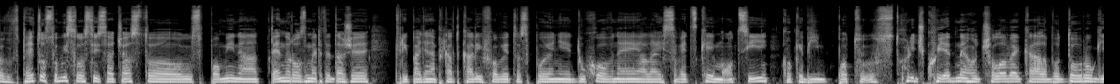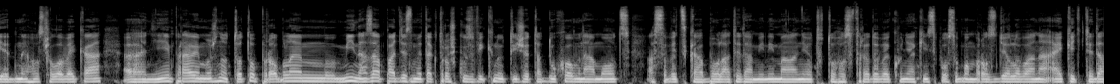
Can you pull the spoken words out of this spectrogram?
V tejto súvislosti sa často spomína ten rozmer teda, že v prípade napríklad kalifov je to spojenie duchovnej, ale aj svetskej moci, ako keby pod stoličku jedného človeka alebo do rúk jedného človeka. Nie je práve možno toto problém. My na západe sme tak trošku zvyknutí, že tá duchovná moc a svetská bola teda minimálne od toho stredoveku nejakým spôsobom rozdeľovaná, aj keď teda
